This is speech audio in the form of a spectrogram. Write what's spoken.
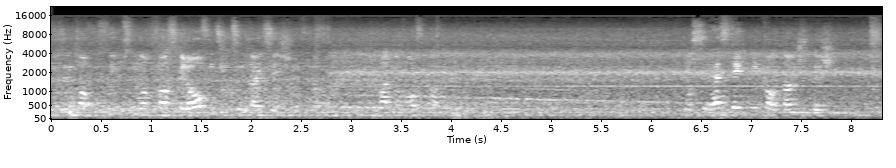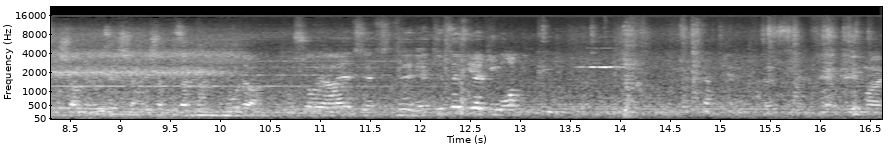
Wir sind doch 17 noch fast gelaufen, 17.30 Hat noch aufgehört. Musst du erst Techniker und dann sprechen. Ich habe ich hab, ich hab gesagt, mein Bruder. So, ja, jetzt, jetzt, jetzt sind wieder die Morbid. Geh mal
